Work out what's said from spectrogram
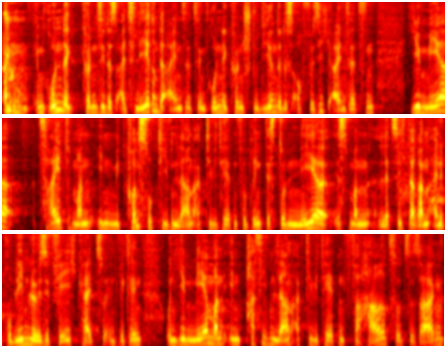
im Grunde können Sie das als Lehrende einsetzen, im Grunde können Studierende das auch für sich einsetzen. Je mehr Zeit man in, mit konstruktiven Lernaktivitäten verbringt, desto näher ist man letztlich daran, eine Problemlösefähigkeit zu entwickeln. Und je mehr man in passiven Lernaktivitäten verharrt, sozusagen,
